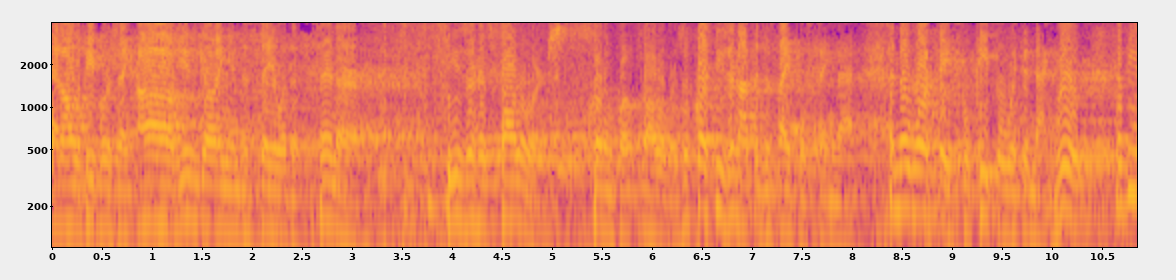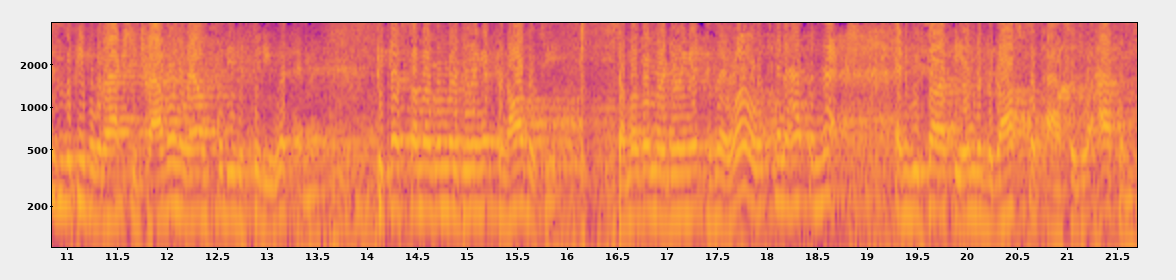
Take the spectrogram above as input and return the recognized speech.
And all the people are saying, oh, he's going in to stay with a sinner. These are his followers, quote unquote followers. Of course, these are not the disciples saying that. And there were faithful people within that group, but these are the people that are actually traveling around city to city with him. Because some of them are doing it for novelty. Some of them are doing it to say, whoa, what's going to happen next? And we saw at the end of the gospel passage what happens.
